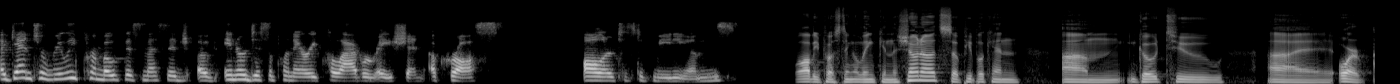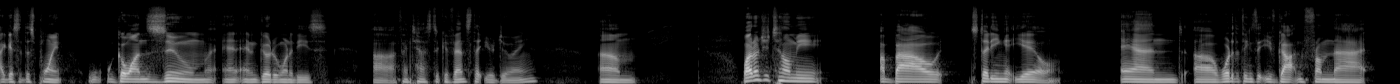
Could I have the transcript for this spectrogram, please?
again to really promote this message of interdisciplinary collaboration across all artistic mediums. Well, I'll be posting a link in the show notes so people can um, go to, uh, or I guess at this point, go on Zoom and, and go to one of these uh, fantastic events that you're doing. Um, why don't you tell me about studying at Yale and uh, what are the things that you've gotten from that?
